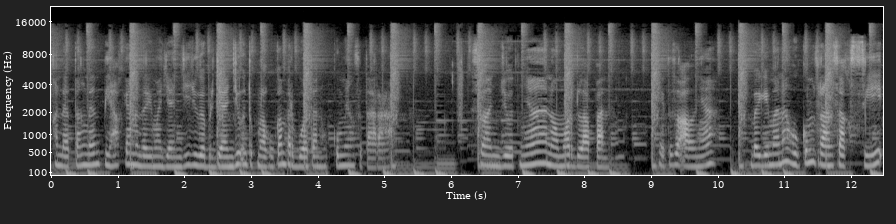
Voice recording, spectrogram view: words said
akan datang dan pihak yang menerima janji juga berjanji untuk melakukan perbuatan hukum yang setara. Selanjutnya nomor 8 yaitu soalnya bagaimana hukum transaksi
